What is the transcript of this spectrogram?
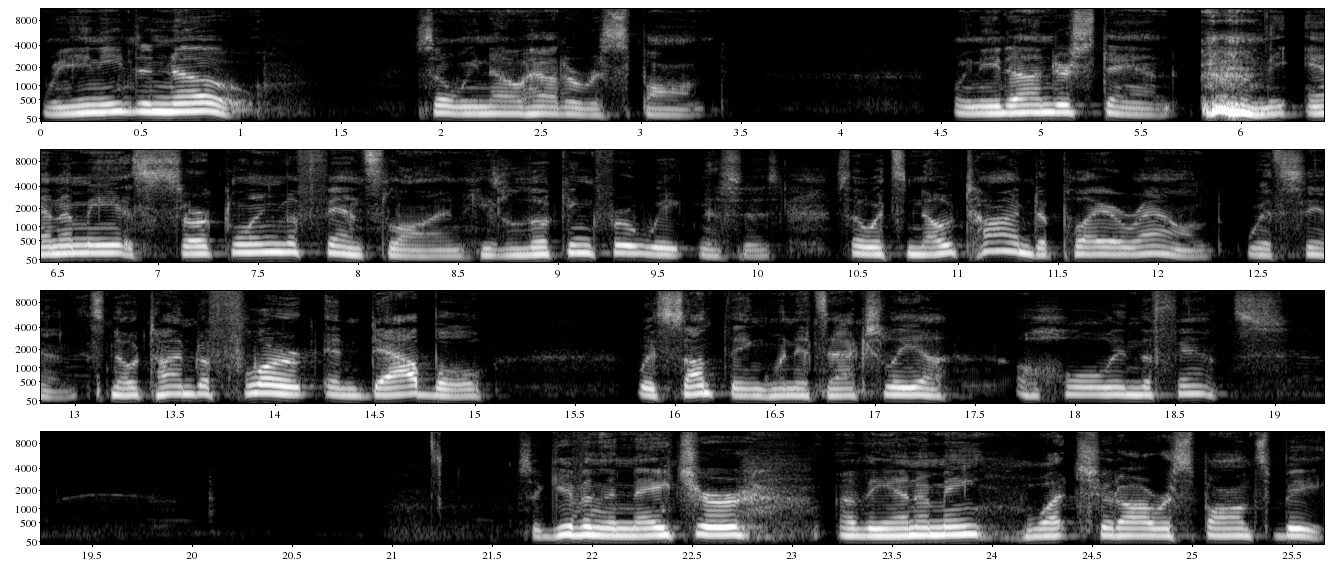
We need to know so we know how to respond. We need to understand the enemy is circling the fence line. He's looking for weaknesses. So it's no time to play around with sin. It's no time to flirt and dabble with something when it's actually a, a hole in the fence. So, given the nature of the enemy, what should our response be?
